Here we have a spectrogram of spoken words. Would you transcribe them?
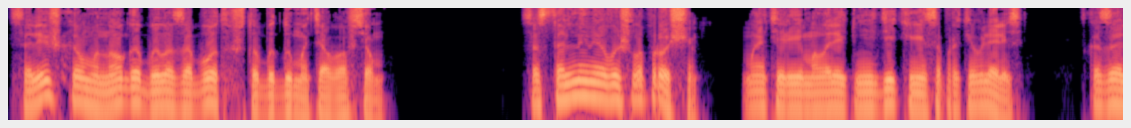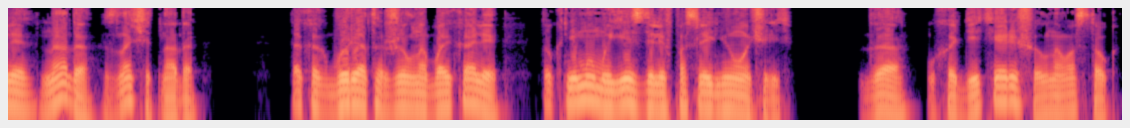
Слишком много было забот, чтобы думать обо всем. С остальными вышло проще. Матери и малолетние дети не сопротивлялись. Сказали «надо», значит «надо». Так как Бурят жил на Байкале, то к нему мы ездили в последнюю очередь. Да, уходить я решил на восток.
